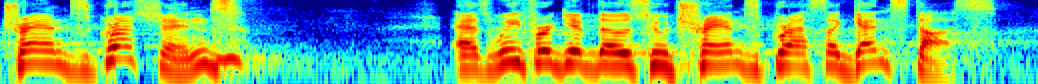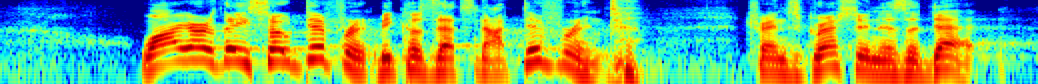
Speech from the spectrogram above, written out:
transgressions as we forgive those who transgress against us. Why are they so different? Because that's not different. Transgression is a debt.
